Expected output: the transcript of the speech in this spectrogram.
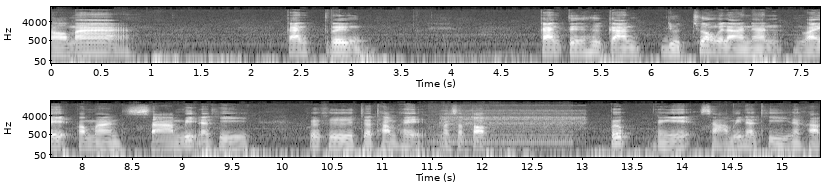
ต่อมา การตรึง การตึงคือการหยุดช่วงเวลานั้นไว้ประมาณ 3 วินาที ก็คือจะทำให้มันสต็อปปุ๊บอย่างนี้ 3 วินาทีนะครับ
